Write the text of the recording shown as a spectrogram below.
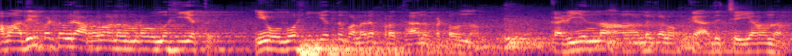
അപ്പോൾ അതിൽപ്പെട്ട ഒരു അറിവാണ് നമ്മുടെ ഉലഹിയത്ത് ഈ ഉലഹിയത്ത് വളരെ പ്രധാനപ്പെട്ട ഒന്നാണ്. കഴിയുന്ന ആളുകളൊക്കെ അത് ചെയ്യണമെന്നാണ്.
